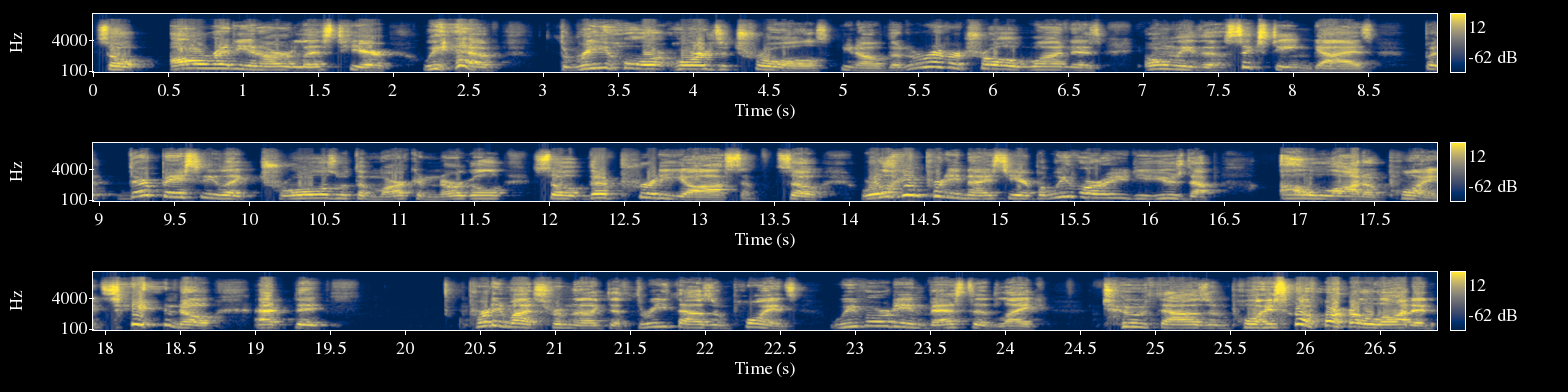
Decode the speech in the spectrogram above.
So already in our list here, we have three hordes of trolls. You know, the river troll one is only the 16 guys, but they're basically like trolls with the mark of Nurgle, so they're pretty awesome. So we're looking pretty nice here, but we've already used up a lot of points. you know, at the pretty much from the, like the 3,000 points, we've already invested like 2,000 points are allotted,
